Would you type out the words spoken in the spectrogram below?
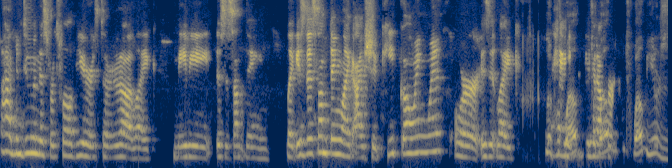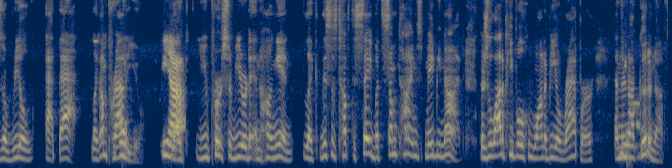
"Ah, I've been doing this for 12 years, da, da, da. Like, maybe this is something, like, is this something like I should keep going with? Or is it like, Look, hey, 12, give it up? Or, 12 years is a real at bat. Like, I'm proud of you. yeah. Like, you persevered and hung in. Like, this is tough to say, but sometimes maybe not. There's a lot of people who want to be a rapper and they're not good enough.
